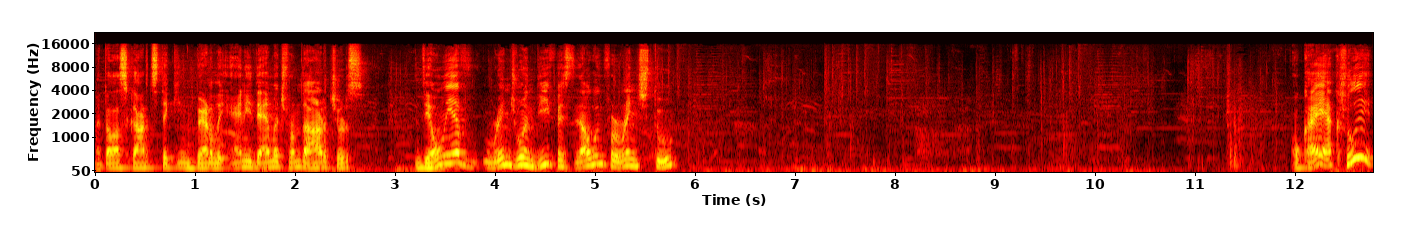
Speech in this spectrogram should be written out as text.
My Palace Guards taking barely any damage from the archers. They only have range 1 defense, they're now going for range 2. Okay, actually,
